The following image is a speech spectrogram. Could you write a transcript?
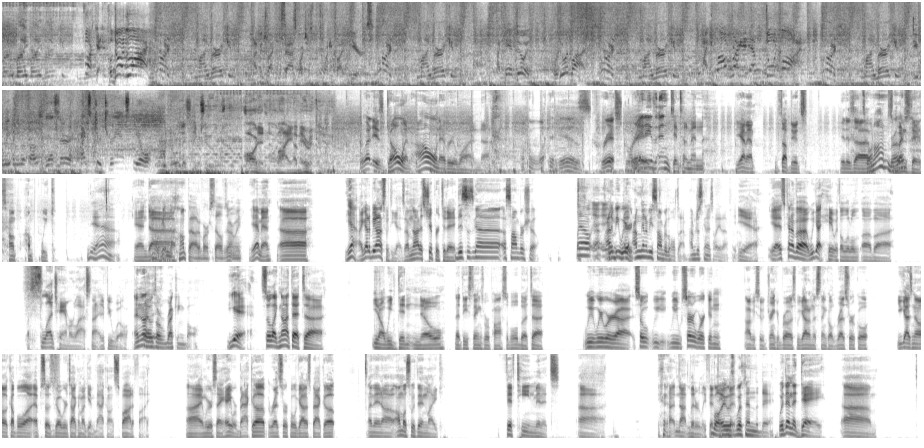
My, my, my, my Fuck it. We'll do it live. My American. I've been tracking Sasquatches for 25 years. My American. I can't do it. We'll do it live. My American. I, I'll write it and we'll do it live. My American. Do you believe in UFOs? Yes, sir. Extraterrestrial. You're listening to Pardon My American. What is going on, everyone? what it is. Chris, Greg. Ladies and gentlemen. Yeah, man. What's up, dudes? It is uh, going on, it's? Wednesdays, hump hump week, Yeah. and uh, We're getting the uh, hump out of ourselves, aren't we? yeah, man. Uh, yeah, I got to be honest with you guys. I'm not as chipper today. This is gonna a somber show. Well, It's gonna be weird. I'm gonna be somber the whole time. I'm just gonna tell you that. For now. yeah, yeah. It's kind of a we got hit with a little of a, a sledgehammer last night, if you will, and It was a wrecking ball. Yeah. So like not that uh you know, we didn't know that these things were possible, but uh we we were uh so we we started working obviously with Drinking Bros. We got on this thing called Red Circle. You guys know a couple uh, episodes ago we were talking about getting back on Spotify. Uh and we were saying, "Hey, we're back up. Red Circle got us back up." And then uh almost within like 15 minutes uh not literally 15 well, it was within the day. within the day, um,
